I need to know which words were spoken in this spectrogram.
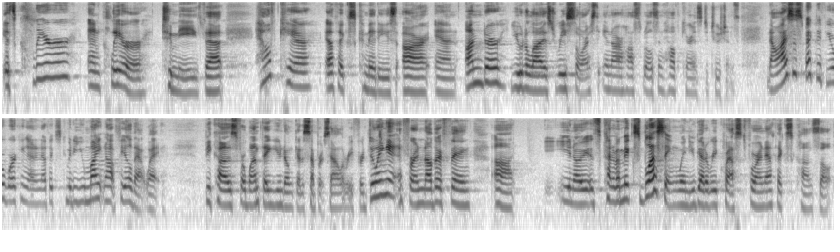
It's clearer and clearer to me that healthcare ethics committees are an underutilized resource in our hospitals and healthcare institutions. Now, I suspect if you're working on an ethics committee, you might not feel that way. Because for one thing, you don't get a separate salary for doing it, and for another thing, uh, you know, it's kind of a mixed blessing when you get a request for an ethics consult.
